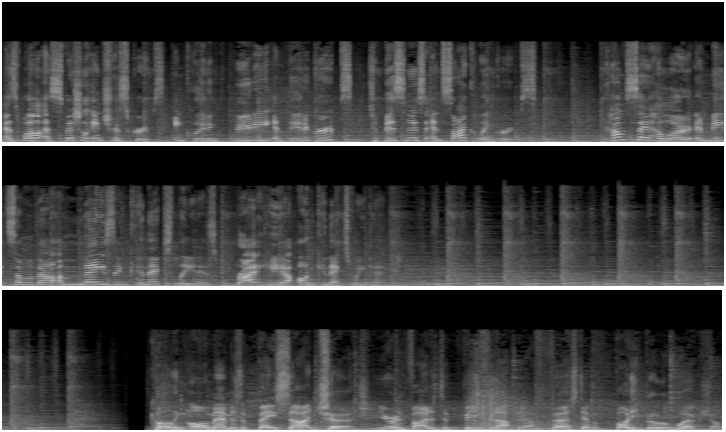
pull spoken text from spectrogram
as well as special interest groups, including foodie and theatre groups, to business and cycling groups. Come say hello and meet some of our amazing Connect leaders right here on Connect Weekend. Calling all members of Bayside Church, you're invited to beef it up at our first ever bodybuilder workshop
